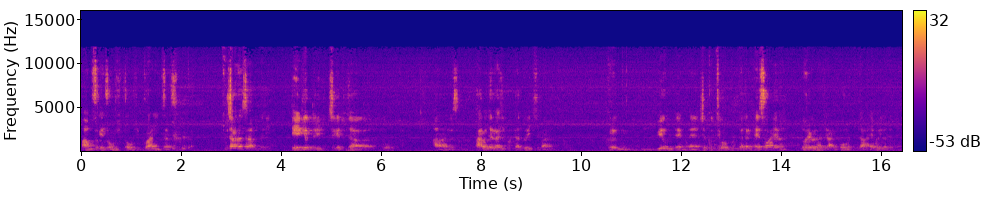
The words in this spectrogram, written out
마음속에 조금씩 조금씩 불안이 있지 않습니까? 투자하는 사람들이 대기업들이 북측에 투자도 안 하는 것은 다른 여러 가지 불편도 있지만 그런 위험 때문에 적극적으로 불편을 해소하려는 노력을 하지 않고 뭐 투자 안 해버리거든요.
